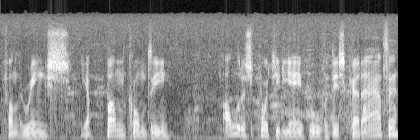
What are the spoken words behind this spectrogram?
Van Rings Japan komt hij. Andere sport die hij heeft beoefend is karate.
